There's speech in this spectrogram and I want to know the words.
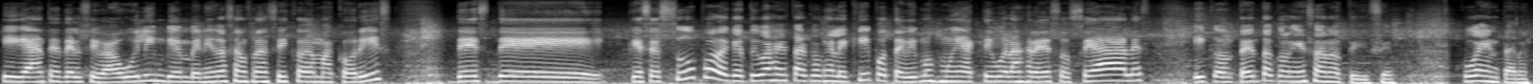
Gigantes del Cibao. Wilín, bienvenido a San Francisco de Macorís. Desde que se supo de que tú ibas a estar con el equipo, te vimos muy activo en las redes sociales y contento con esa noticia. Cuéntanos.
